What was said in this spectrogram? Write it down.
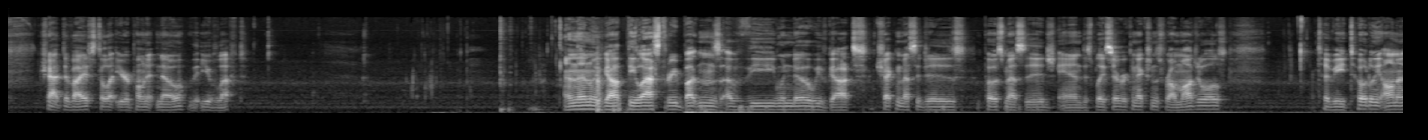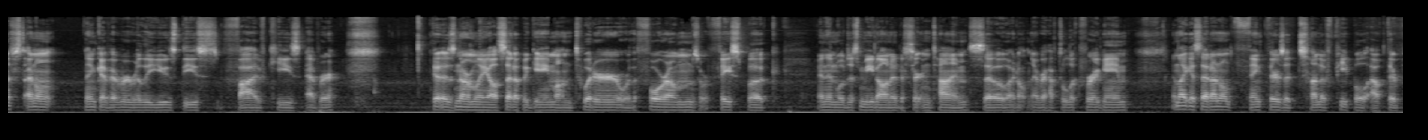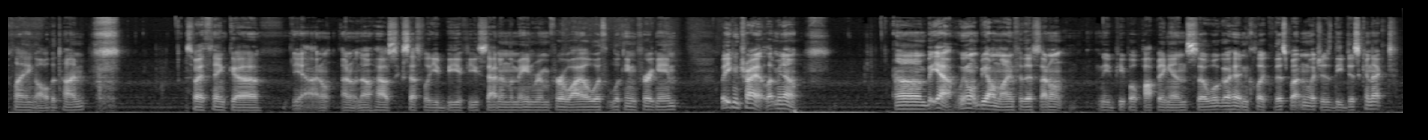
chat device to let your opponent know that you've left. And then we've got the last three buttons of the window. We've got check messages, post message, and display server connections for all modules. To be totally honest, I don't think I've ever really used these five keys ever. Because normally I'll set up a game on Twitter or the forums or Facebook and then we'll just meet on at a certain time so I don't ever have to look for a game. And like I said, I don't think there's a ton of people out there playing all the time. So I think, uh, yeah, I don't, I don't know how successful you'd be if you sat in the main room for a while with looking for a game. But you can try it. Let me know. Um, but yeah, we won't be online for this. I don't need people popping in. So we'll go ahead and click this button, which is the disconnect.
